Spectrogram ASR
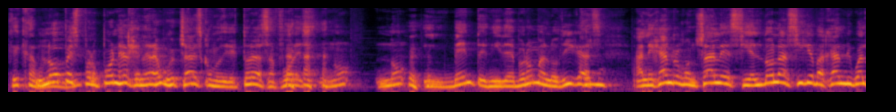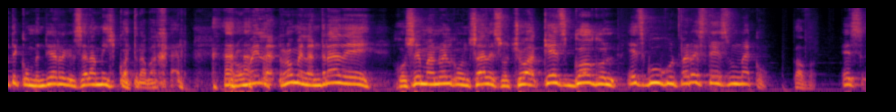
Qué cabrón. López propone al general Hugo Chávez como director de las Afores. No, no inventes, ni de broma lo digas. Alejandro González, si el dólar sigue bajando, igual te convendría regresar a México a trabajar. Romel, Romel Andrade, José Manuel González Ochoa, ¿qué es Google? Es Google, pero este es un naco. Es,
